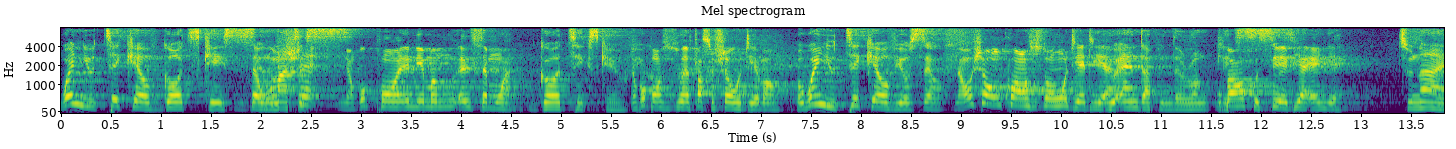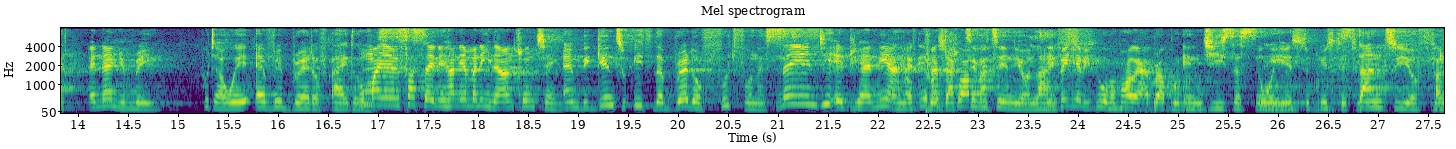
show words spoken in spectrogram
Na waboa nea ɔyɛ ohia bibie When you take care of God's cases and matters, nyankopɔn nneɛma mu nsɛm a God takes care of you. nyankopɔn nso so ɛfa so hwɛ wo deɛ ma wo But when you take care of yourself, na wohwɛ wo nkoa nso so ho deɛ deɛ you end up in the wrong place. kɔsi baabi a ɛnyɛ Tonight, ɛnɛ anwummerɛ yi put away every bread of woma yɛmfa idleness saa ne ha nneɛma no nyinaa nto nkyɛn and begin to eat the bread of fruitfulness na yɛndi aduane a And of ɛde bɛso aba productivity in your life. na yɛbɛnya biribi wɔ papa wɔ abrabɔ no in Jesus' name. yesu kristo din. Stand to your feet.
